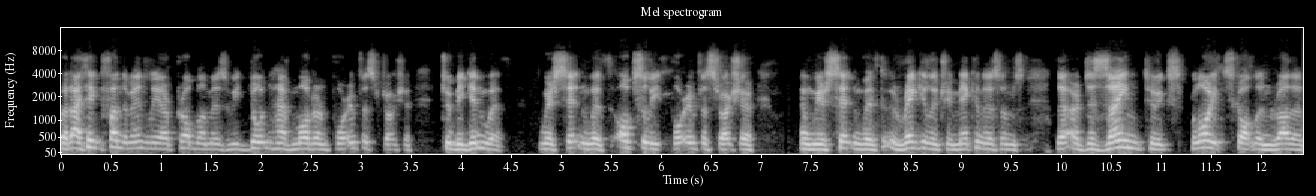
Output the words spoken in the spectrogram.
But I think fundamentally our problem is we don't have modern port infrastructure to begin with. We're sitting with obsolete port infrastructure and we're sitting with regulatory mechanisms that are designed to exploit Scotland rather,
